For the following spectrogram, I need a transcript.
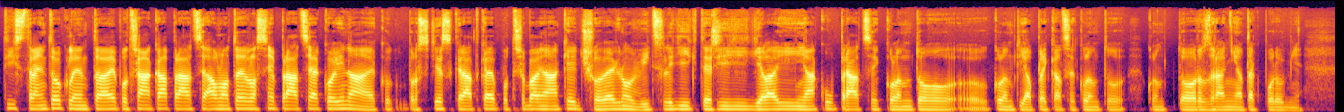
té straně toho klienta je potřeba nějaká práce a ono to je vlastně práce jako jiná. Jako prostě zkrátka je potřeba nějaký člověk, no víc lidí, kteří dělají nějakou práci kolem kolem té aplikace, kolem toho, kolem toho rozhraní a tak podobně. A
